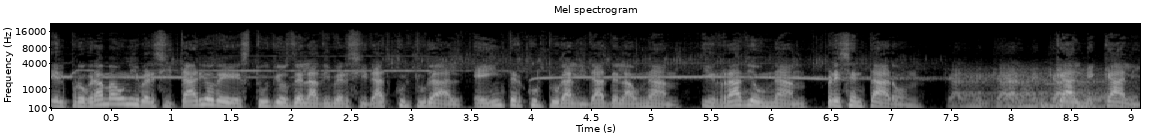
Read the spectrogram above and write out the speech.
El Programa Universitario de Estudios de la Diversidad Cultural e Interculturalidad de la UNAM y Radio UNAM presentaron Calme Cali,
